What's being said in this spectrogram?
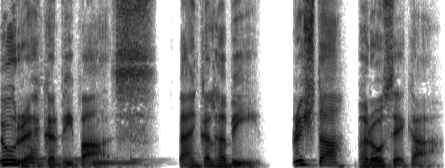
Tu reh kar bhi. Bank Al Habib. Rishta Bharose ka.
